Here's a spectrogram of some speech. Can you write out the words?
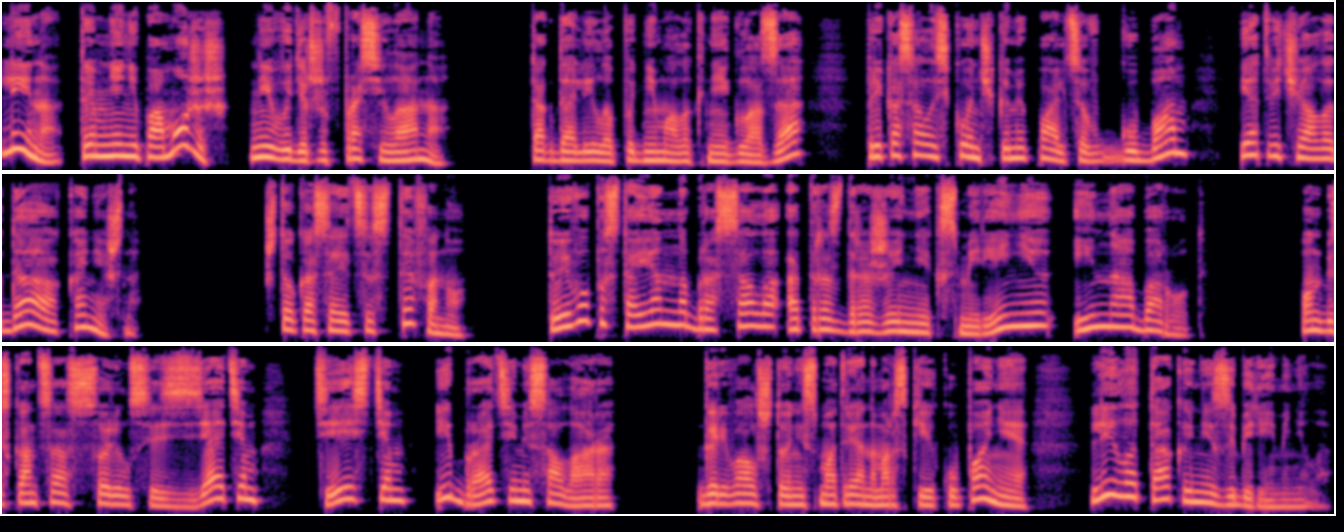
«Лина, ты мне не поможешь?» — не выдержав, просила она. Тогда Лила поднимала к ней глаза, прикасалась кончиками пальцев к губам и отвечала «да, конечно». Что касается Стефану, то его постоянно бросало от раздражения к смирению и наоборот. Он без конца ссорился с зятем, тестем и братьями Салара, горевал, что, несмотря на морские купания, Лила так и не забеременела.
